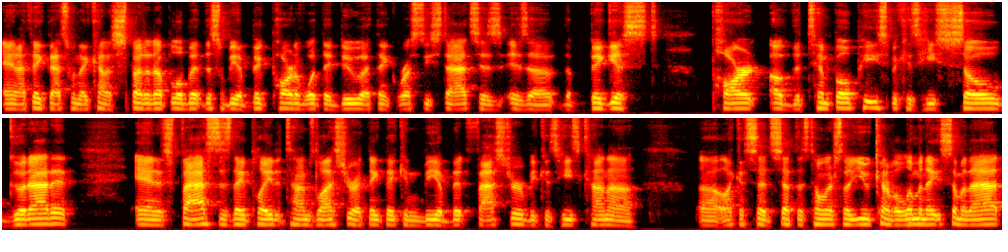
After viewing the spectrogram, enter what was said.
and I think that's when they kind of sped it up a little bit. This will be a big part of what they do. I think Rusty Staats is is a the biggest part of the tempo piece because he's so good at it And as fast as they played at times last year, I think they can be a bit faster because he's kind of, uh, like I said, set this tone there. So you kind of eliminate some of that.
